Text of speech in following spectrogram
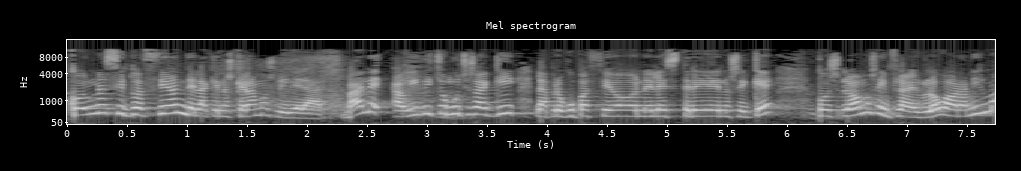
con una situación de la que nos queramos liberar, ¿vale? Habéis dicho muchos aquí la preocupación, el estrés, no sé qué, pues lo vamos a inflar el globo ahora mismo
